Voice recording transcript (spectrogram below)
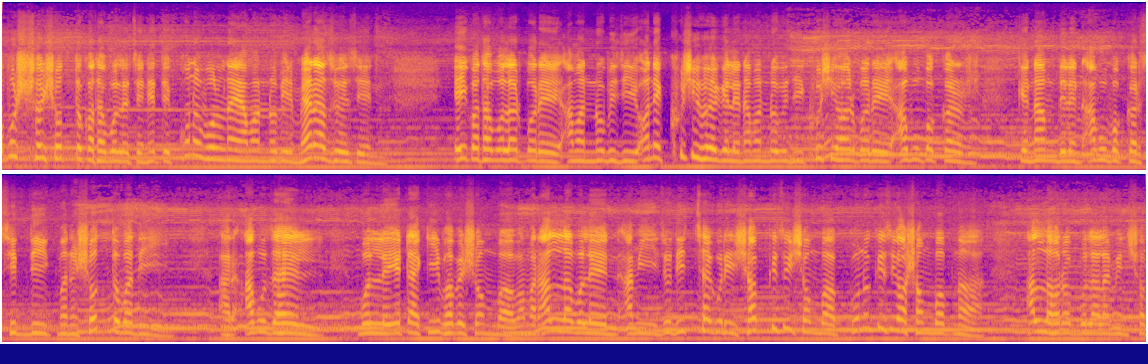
অবশ্যই সত্য কথা বলেছেন। এতে কোনো ভুল নাই, আমার নবীর ম্যারাজ হয়েছেন। এই কথা বলার পরে আমার নবীজি অনেক খুশি হয়ে গেলেন। আমার নবীজি খুশি হওয়ার পরে আবু বক্করকে নাম দিলেন আবু বক্কর সিদ্দিক মানে সত্যবাদী। আর আবু জাহেল বললে, এটা কীভাবে সম্ভব? আমার আল্লাহ বলেন, আমি যদি ইচ্ছা করি সব কিছুই সম্ভব, কোনো কিছুই অসম্ভব না। আল্লাহ রব্বুল আলমিন সব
